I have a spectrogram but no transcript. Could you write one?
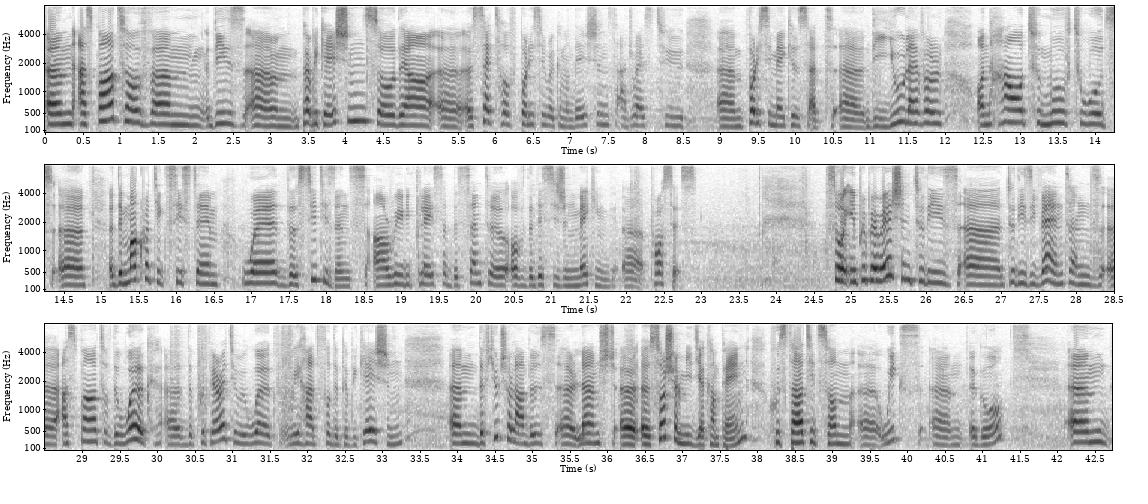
Um, as part of um, these um, publications, so there are uh, a set of policy recommendations addressed to um, policymakers at uh, the EU level on how to move towards uh, a democratic system where the citizens are really placed at the center of the decision-making uh, process. So in preparation to, these, uh, to this event and uh, as part of the work, uh, the preparatory work we had for the publication, um, the Future Labs uh, launched a, a, social media campaign who started some uh, weeks um, ago. Um,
